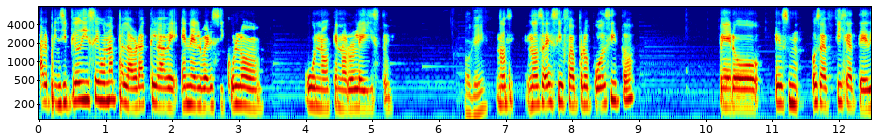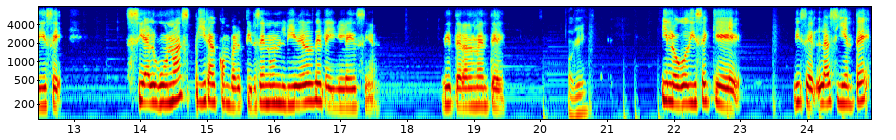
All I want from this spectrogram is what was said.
al principio dice una palabra clave en el versículo 1 que no lo leíste. Ok. No, no sé si fue a propósito, pero es, o sea, fíjate, dice, si alguno aspira a convertirse en un líder de la iglesia, literalmente, Ok. Y luego dice que, dice, la siguiente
